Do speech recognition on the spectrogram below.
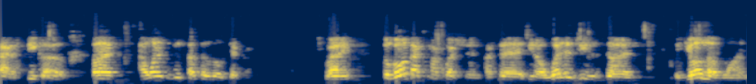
kind of speak of. But I wanted to do something a little different, right? So going back to my question, I said, you know, what has Jesus done with your loved one,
